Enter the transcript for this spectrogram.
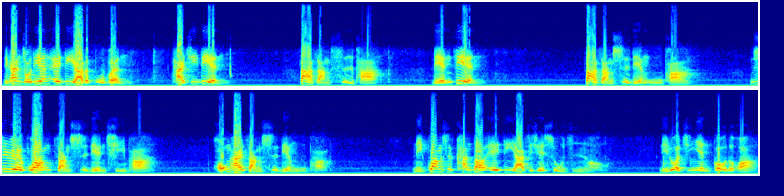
你看昨天 ADR 的部分，台积电大涨四趴，联电大涨四点五趴，日月光涨四点七趴，红海涨四点五趴。你光是看到 ADR 这些数字哦，你如果经验够的话，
